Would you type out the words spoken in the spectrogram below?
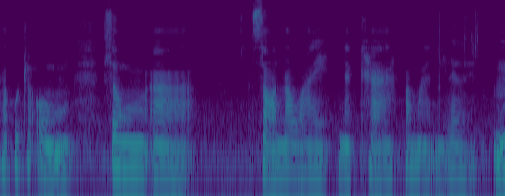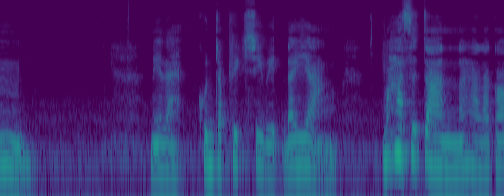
พระพุทธองค์ทรงอสอนเราไว้นะคะ ประมาณนี้เลย อืม นี่แหละ คุณจะพลิกชีวิตได้อย่างมหัศจรรย์นะคะ แล้วก็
